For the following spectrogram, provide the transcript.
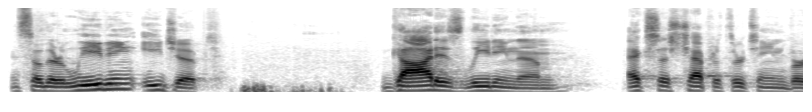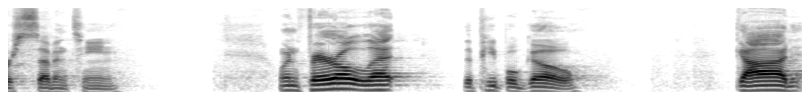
And so they're leaving Egypt. God is leading them. Exodus chapter 13, verse 17. When Pharaoh let the people go, God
